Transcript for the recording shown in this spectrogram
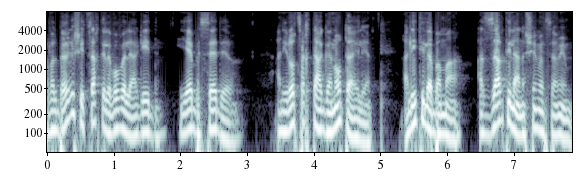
אבל ברגע שהצלחתי לבוא ולהגיד, יהיה בסדר, אני לא צריך את ההגנות האלה, עליתי לבמה, עזרתי לאנשים מסוימים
